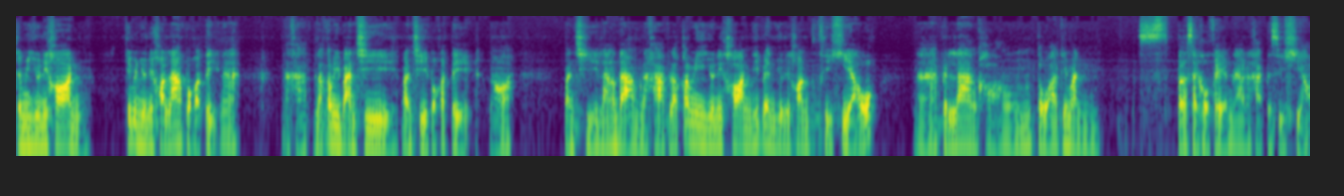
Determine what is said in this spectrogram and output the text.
จะมียูนิคอนที่เป็นยูนิคอนล่างปกตินะนะครับ แล้วก็มีบัญชีบัญชีปกติเนาะบัญชีล่างดำนะครับ แล้วก็มียูนิคอนที่เป็นยูนิคอนสีเขียวนะเป็นล่างของตัวที่มันเปิดไซโครเฟรมแล้วนะครับ เป็นสีเขียว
